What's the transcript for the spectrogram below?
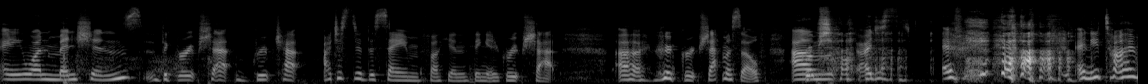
anyone mentions the group chat, group chat, I just did the same fucking thing in group chat. Uh, group chat myself. Um, chat. I just. Every, anytime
